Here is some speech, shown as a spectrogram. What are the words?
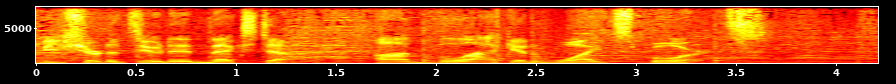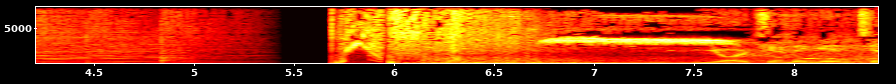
Be sure to tune in next time on Black and White Sports. You're tuning into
